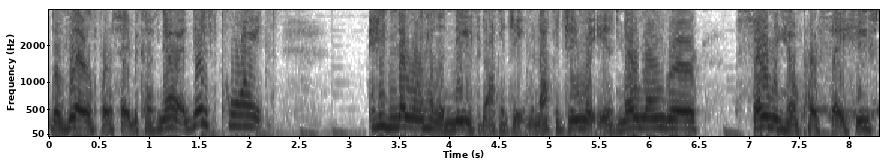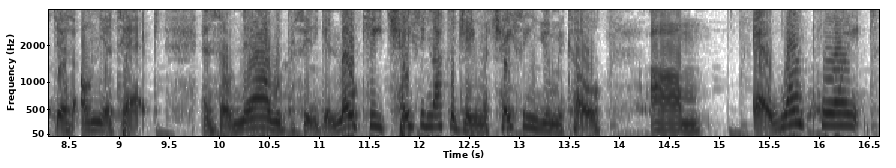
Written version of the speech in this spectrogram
the villains per se. Because now at this point, he no longer has a need for Nakajima. Nakajima is no longer serving him per se. He's just on the attack. And so now we proceed to get Loki chasing Nakajima, chasing Yumiko. Um, at one point,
